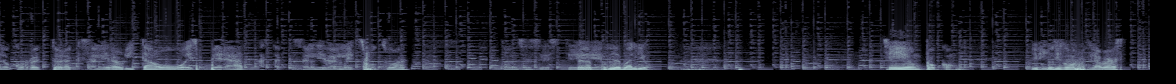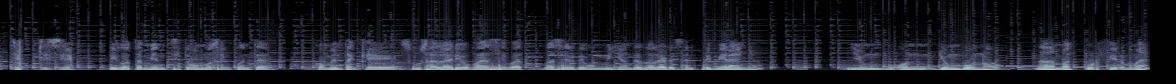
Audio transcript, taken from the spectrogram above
lo correcto era que saliera ahorita o esperar hasta que saliera el Xbox One. Entonces, este... Pero pues le valió. Sí, un poco. Y Y pues, digo, la verdad es que sí, sí, sí. Digo, también si tomamos en cuenta, comentan que su salario base va, va a ser de un millón de dólares el primer año y un, bon- y un bono nada más por firmar,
